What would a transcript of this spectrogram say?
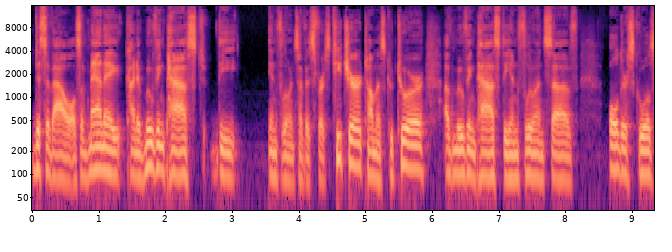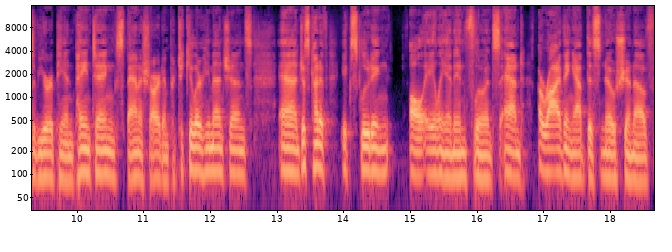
disavowals of Manet kind of moving past the influence of his first teacher, Thomas Couture, of moving past the influence of older schools of European painting, Spanish art in particular, he mentions, and just kind of excluding all alien influence and arriving at this notion of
